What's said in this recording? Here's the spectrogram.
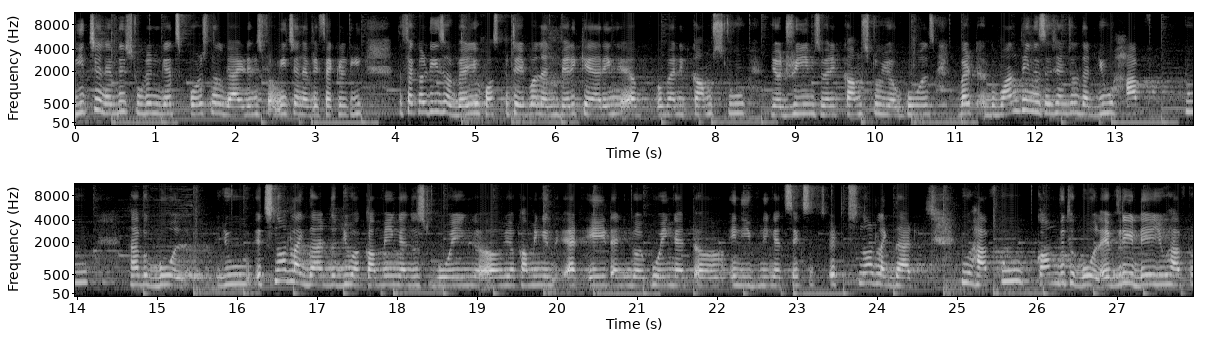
each and every student gets personal guidance from each and every faculty. The faculties are very hospitable and very caring uh, when it comes to your dreams, when it comes to your goals. But the one thing is essential that you have to have a goal. You it's not like that that you are coming and just going uh, you are coming in at 8 and you're going at uh, in evening at 6 it's, it's not like that. You have to come with a goal. Every day you have to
